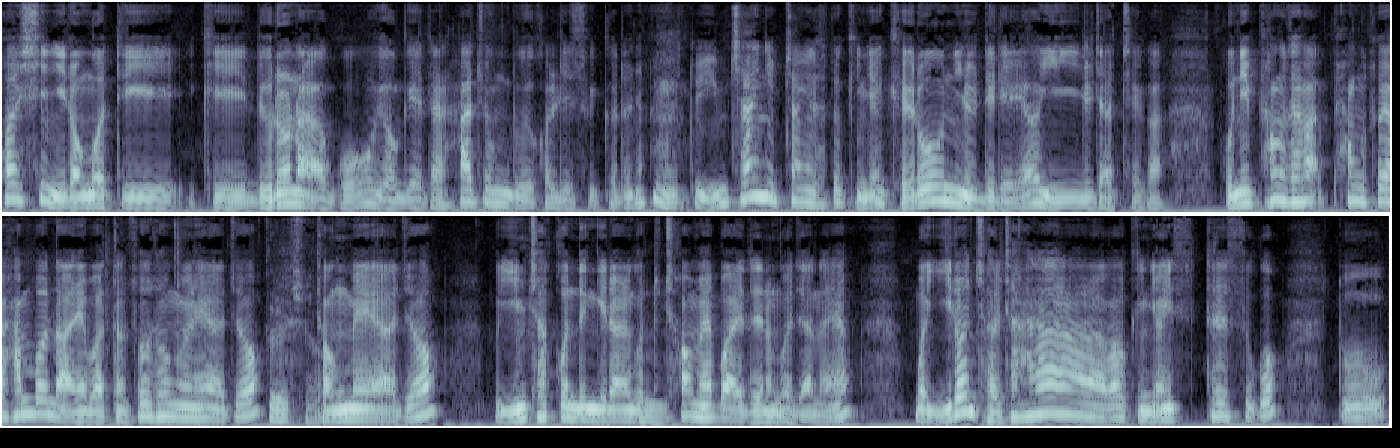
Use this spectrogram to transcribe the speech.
훨씬 이런 것들이 이렇게 늘어나고 여기에 대한 하중도 걸릴 수 있거든요. 음. 또 임차인 입장에서도 굉장히 괴로운 일들이에요. 이 일 자체가 본인 평생 평소에 한 번도 안 해봤던 소송을 해야죠. 그렇죠. 경매해야죠. 뭐 임차권 등기라는 것도 음. 처음 해봐야 되는 거잖아요. 뭐 이런 절차 하나하나가 굉장히 스트레스고 또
